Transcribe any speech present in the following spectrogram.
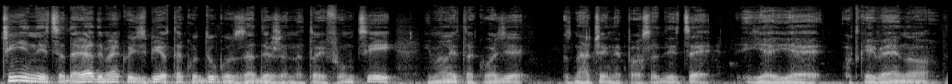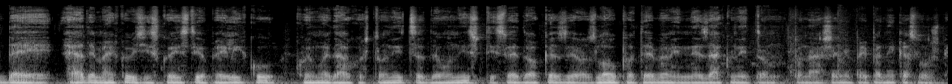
Činjenica da Rade Marković bio tako dugo zadržan na toj funkciji imala je takođe značajne posledice jer je otkriveno da je Rade Marković iskoristio priliku koju mu je dao Koštunica da uništi sve dokaze o zloupotrebama i nezakonitom ponašanju pripadnika službe.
